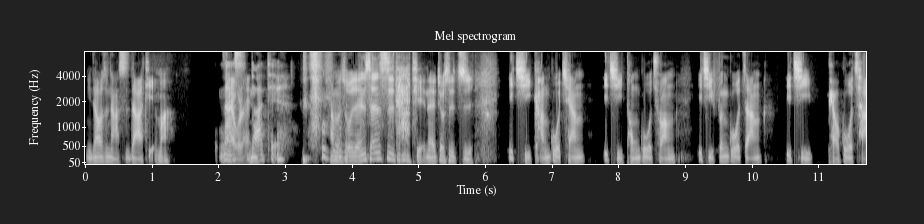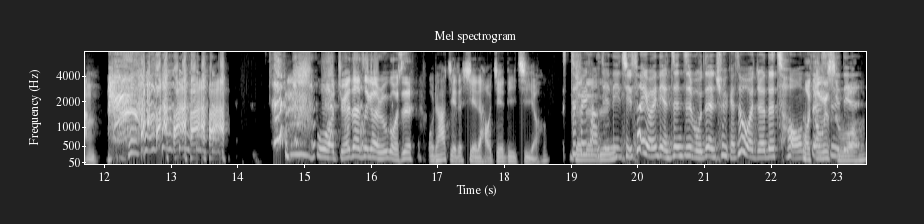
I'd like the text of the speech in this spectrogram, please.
你知道是哪四大铁吗？哪四大铁？他们说人生四大铁呢，就是指一起扛过枪，一起同过窗，一起分过赃，一起嫖过娼。我觉得这个如果是，我觉得他写的写的好接地气哦，这非常接地气，虽然有一点政治不正确，可是我觉得从这四点，哦、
